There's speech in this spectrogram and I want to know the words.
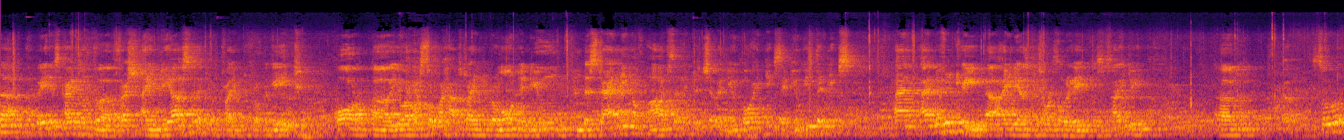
the various kinds of uh, fresh ideas that you are trying to propagate, or uh, you are also perhaps trying to promote a new understanding of arts and literature, a new poetics, a new aesthetics, and, and definitely uh, ideas which are also relate to society. Um, so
